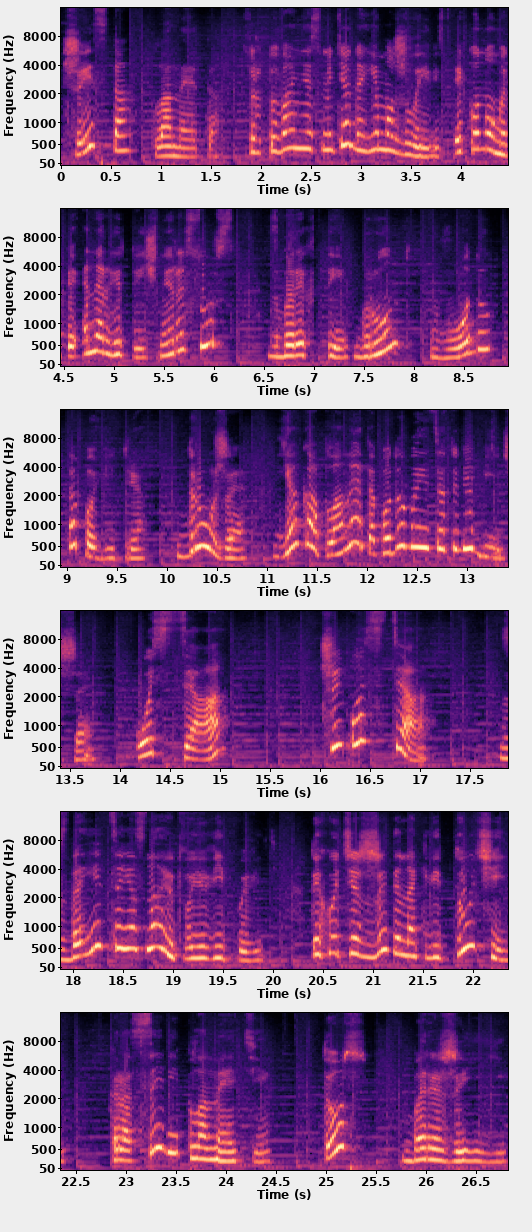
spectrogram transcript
чиста планета. Сортування сміття дає можливість економити енергетичний ресурс, зберегти ґрунт, воду та повітря. Друже, яка планета подобається тобі більше? Ось ця чи ось ця? Здається, я знаю твою відповідь. Ти хочеш жити на квітучій, красивій планеті. Тож бережи її.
